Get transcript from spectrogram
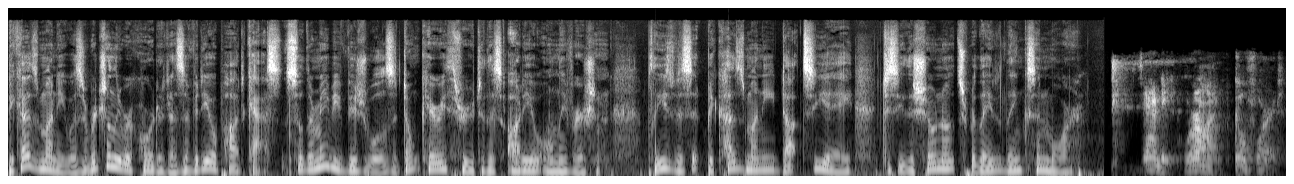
Because Money was originally recorded as a video podcast, so there may be visuals that don't carry through to this audio only version. Please visit becausemoney.ca to see the show notes, related links, and more. Sandy, we're on. Go for it.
